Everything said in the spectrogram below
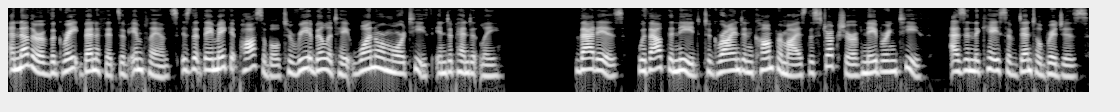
another of the great benefits of implants is that they make it possible to rehabilitate one or more teeth independently. That is, without the need to grind and compromise the structure of neighboring teeth, as in the case of dental bridges.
